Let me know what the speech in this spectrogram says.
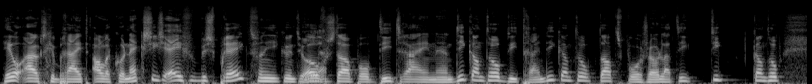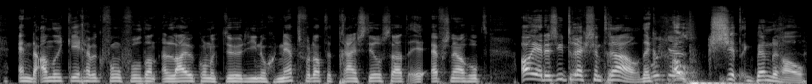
heel uitgebreid alle connecties even bespreekt. Van hier kunt u Ja. overstappen op die trein en die kant op, die trein die kant op, dat spoor zo, laat die, die kant op. En de andere keer heb ik voor mijn gevoel dan een luie conducteur die nog net voordat de trein stilstaat eh, even snel roept... Oh ja, dit is Utrecht Centraal. Dan denk ik, oh shit, ik ben er al.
